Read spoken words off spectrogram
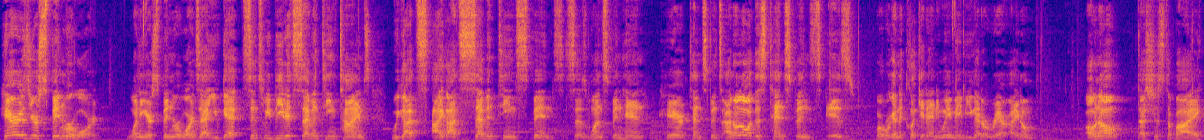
Here is your spin reward. One of your spin rewards that you get. Since we beat it 17 times, we got I got 17 spins. It says one spin here, here 10 spins. I don't know what this 10 spins is, but we're gonna click it anyway. Maybe you get a rare item. Oh no, that's just to buy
